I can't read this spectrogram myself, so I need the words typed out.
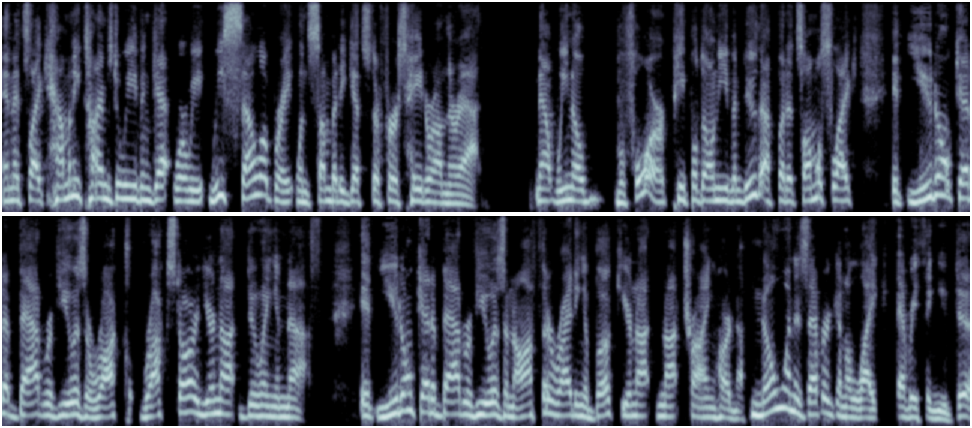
And it's like, how many times do we even get where we, we celebrate when somebody gets their first hater on their ad? Now, we know before people don't even do that, but it's almost like if you don't get a bad review as a rock, rock star, you're not doing enough. If you don't get a bad review as an author writing a book, you're not, not trying hard enough. No one is ever going to like everything you do.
